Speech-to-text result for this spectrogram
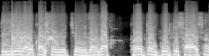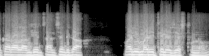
డీజేలు అవకాశం వచ్చే విధంగా ప్రభుత్వం పూర్తి సహాయ సహకారాలు అందించాల్సిందిగా మరి మరీ తెలియజేస్తున్నాము.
